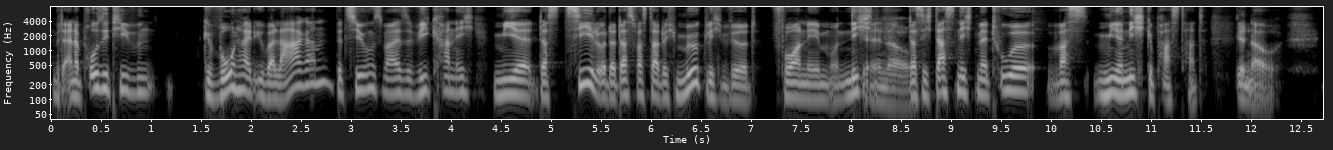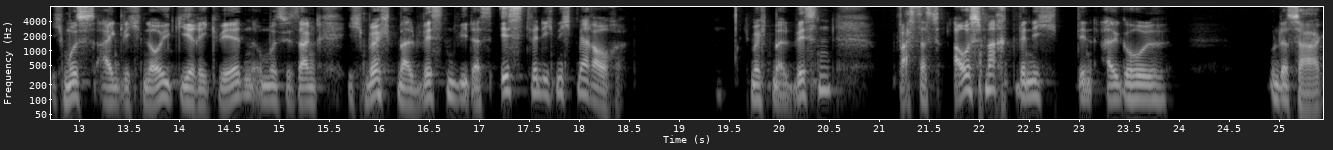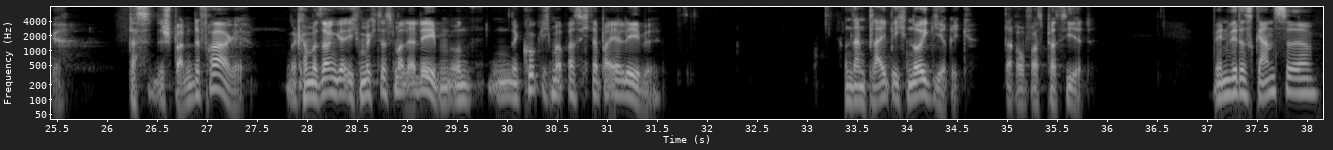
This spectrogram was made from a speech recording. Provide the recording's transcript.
mit einer positiven Gewohnheit überlagern, beziehungsweise wie kann ich mir das Ziel oder das, was dadurch möglich wird, vornehmen und nicht, genau. dass ich das nicht mehr tue, was mir nicht gepasst hat. Genau. Ich muss eigentlich neugierig werden und muss sagen, ich möchte mal wissen, wie das ist, wenn ich nicht mehr rauche möchte mal wissen, was das ausmacht, wenn ich den Alkohol untersage. Das ist eine spannende Frage. Da kann man sagen, ja, ich möchte das mal erleben und, dann gucke ich mal, was ich dabei erlebe. Und dann bleibe ich neugierig darauf, was passiert. Wenn wir das Ganze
